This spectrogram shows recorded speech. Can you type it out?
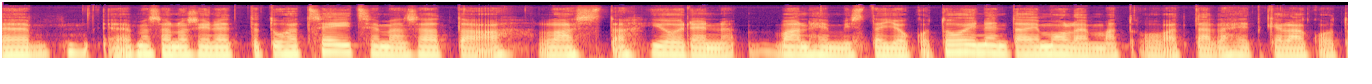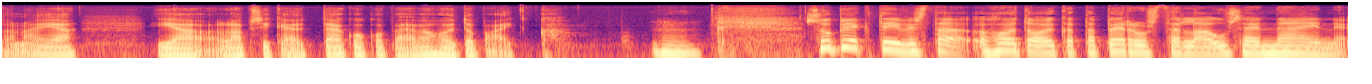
äh, mä sanoisin, että 1700 lasta, joiden vanhemmista joko toinen tai molemmat ovat tällä hetkellä kotona ja, ja lapsi käyttää koko päivän hoitopaikkaa. Mm. Subjektiivista hoito-oikeutta perustellaan usein näin,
